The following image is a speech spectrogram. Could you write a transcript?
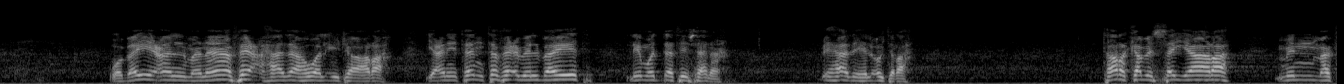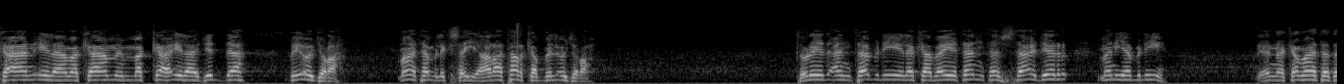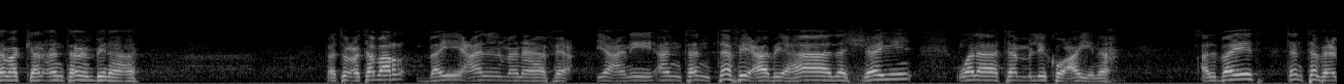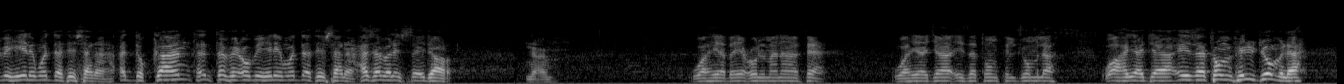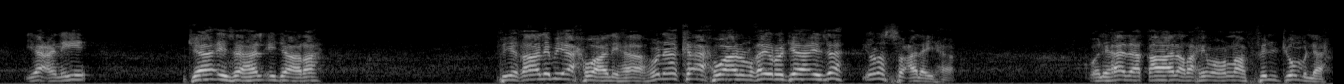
وبيع المنافع هذا هو الإجارة يعني تنتفع بالبيت لمدة سنة بهذه الأجرة. تركب السيارة من مكان إلى مكان من مكة إلى جدة بأجرة. ما تملك سيارة تركب بالأجرة. تريد أن تبني لك بيتا تستأجر من يبنيه. لأنك ما تتمكن أنت من بنائه فتعتبر بيع المنافع يعني أن تنتفع بهذا الشيء ولا تملك عينه. البيت تنتفع به لمدة سنة الدكان تنتفع به لمدة سنة حسب الاستئجار. نعم. وهي بيع المنافع وهي جائزة في الجملة. وهي جائزة في الجملة يعني جائزة الإجارة في غالب أحوالها. هناك أحوال غير جائزة ينص عليها. ولهذا قال رحمه الله في الجملة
